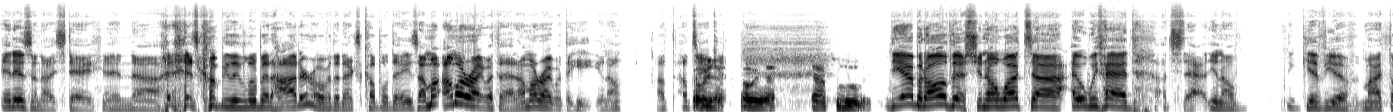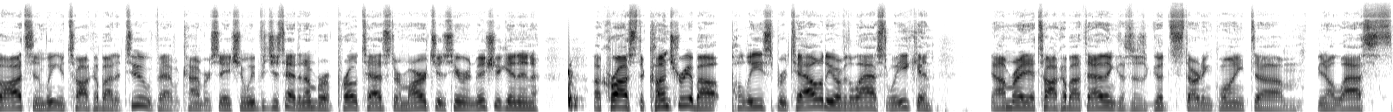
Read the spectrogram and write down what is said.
It is a nice day, and uh, it's going to be a little bit hotter over the next couple days. I'm I'm all right with that. I'm all right with the heat. You know. I'll, I'll oh yeah, it. oh yeah, absolutely. Yeah, but all this, you know what? Uh, we've had, you know, give you my thoughts and we can talk about it too. if We've a conversation. We've just had a number of protests or marches here in Michigan and across the country about police brutality over the last week. And I'm ready to talk about that. I think this is a good starting point. Um, you know, last,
